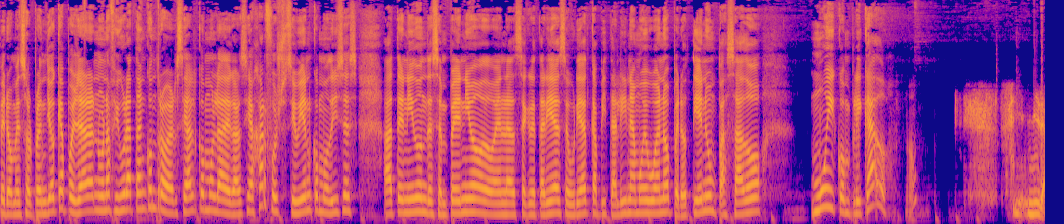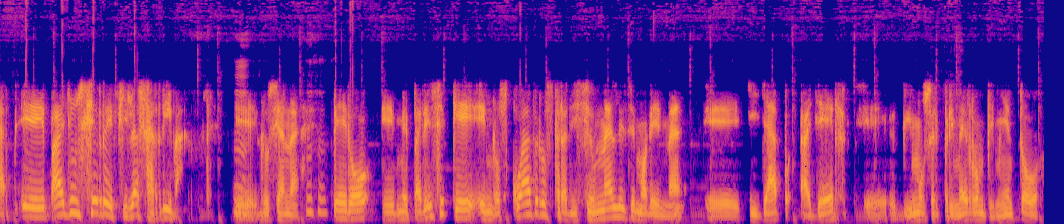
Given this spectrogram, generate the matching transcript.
pero me sorprendió que apoyaran una figura tan controversial como la de García Harfuch. Si bien, como dices, ha tenido un desempeño en la Secretaría de Seguridad Capitalina muy bueno, pero tiene un pasado muy complicado, ¿no? Sí, mira, eh, hay un cierre de filas arriba. Eh. Luciana, pero eh, me parece que en los cuadros tradicionales de Morena, y ya ayer vimos el primer rompimiento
